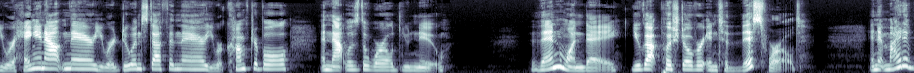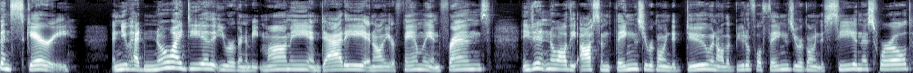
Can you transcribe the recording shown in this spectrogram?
you were hanging out in there, you were doing stuff in there, you were comfortable, and that was the world you knew. Then one day, you got pushed over into this world. And it might have been scary, and you had no idea that you were going to meet mommy and daddy and all your family and friends. and you didn't know all the awesome things you were going to do and all the beautiful things you were going to see in this world.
